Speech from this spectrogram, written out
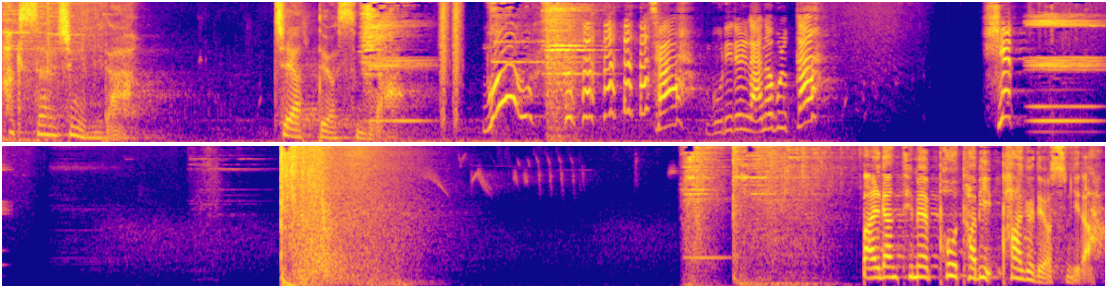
학살 중입니다. 제압되었습니다. 자, 무리를 나눠볼까? 빨강 팀의 포탑이 파괴되었습니다.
